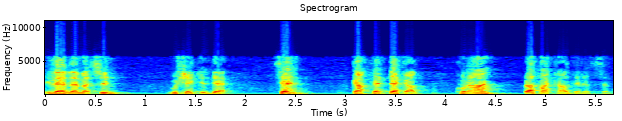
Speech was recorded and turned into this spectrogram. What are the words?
ilerlemesin bu şekilde. Sen gaflette kal. Kur'an rafa kaldırılsın.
